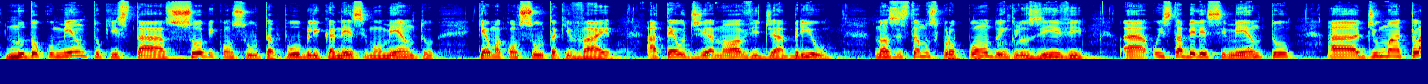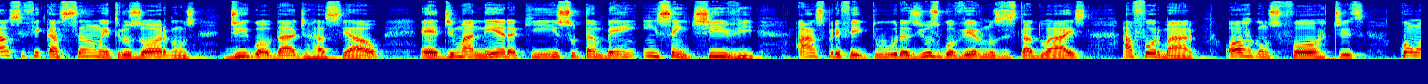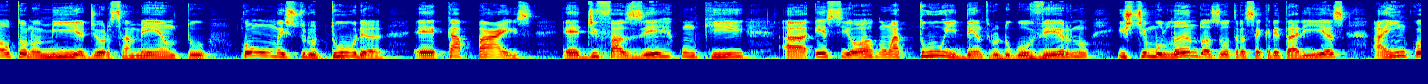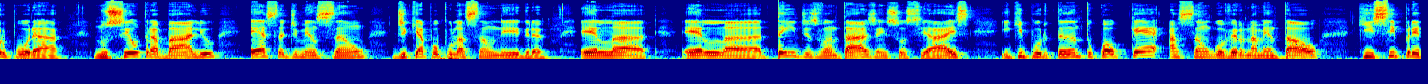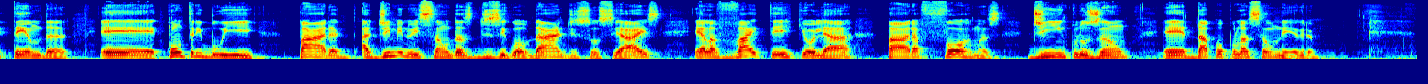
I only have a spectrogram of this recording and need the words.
No documento que está sob consulta pública nesse momento, que é uma consulta que vai até o dia 9 de abril, nós estamos propondo, inclusive, uh, o estabelecimento uh, de uma classificação entre os órgãos de igualdade racial, eh, de maneira que isso também incentive as prefeituras e os governos estaduais a formar órgãos fortes, com autonomia de orçamento, com uma estrutura é, capaz é, de fazer com que ah, esse órgão atue dentro do governo, estimulando as outras secretarias a incorporar no seu trabalho essa dimensão de que a população negra ela, ela tem desvantagens sociais e que, portanto, qualquer ação governamental que se pretenda é, contribuir para a diminuição das desigualdades sociais, ela vai ter que olhar para formas de inclusão é, da população negra.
